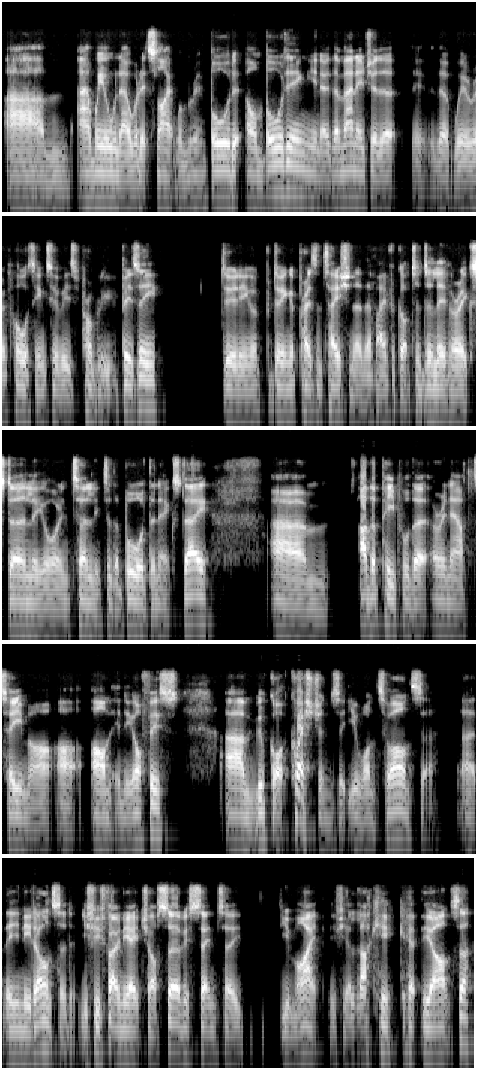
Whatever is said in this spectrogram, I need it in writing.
Um, and we all know what it's like when we're in board, onboarding. You know, the manager that that we're reporting to is probably busy doing a, doing a presentation that they've either got to deliver externally or internally to the board the next day. Um, other people that are in our team are, are aren't in the office. Um, you've got questions that you want to answer uh, that you need answered. If you phone the HR service centre, you might, if you're lucky, get the answer.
